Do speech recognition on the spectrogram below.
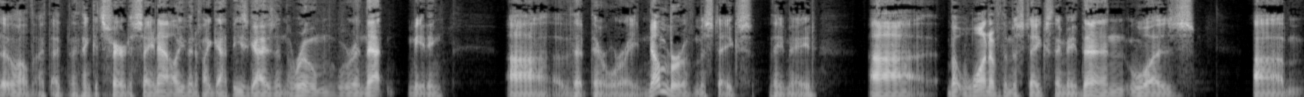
well, I, I, think it's fair to say now, even if I got these guys in the room who were in that meeting, uh, that there were a number of mistakes they made. Uh, but one of the mistakes they made then was um,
